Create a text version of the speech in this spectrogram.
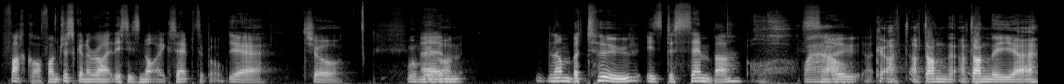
"Fuck off!" I'm just going to write. This is not acceptable. Yeah. Sure. We'll move Um, on. Number two is December. Wow. so- I've, I've done. The, I've done the. Uh,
